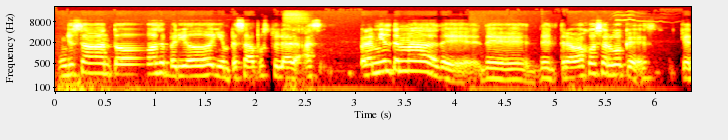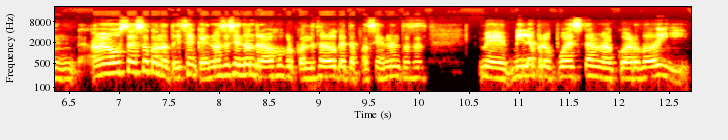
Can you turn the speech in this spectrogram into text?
yo estaba en todo ese periodo y empezaba a postular. Para mí el tema de, de, del trabajo es algo que es, a mí me gusta eso cuando te dicen que no se siente un trabajo por cuando es algo que te apasiona, entonces me vi la propuesta, me acuerdo, y,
